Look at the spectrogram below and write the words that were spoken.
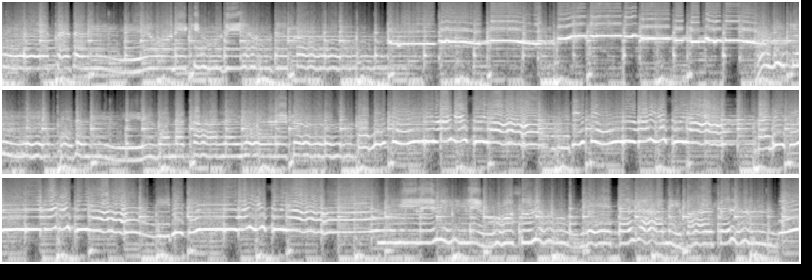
పలికేతది ఉనికి ఉడియందుకో ఉనికే పెదవి వెనకాలయే సరు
